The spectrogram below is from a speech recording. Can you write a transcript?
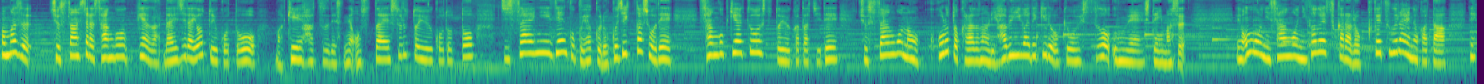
まあ、まず出産したら産後ケアが大事だよということを、まあ、啓発ですねお伝えするということと実際に全国約60カ所で産後ケア教室という形で出産後の心と体のリハビリができるお教室を運営しています。主に産後2ヶ月から6ヶ月ぐらいの方。で、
